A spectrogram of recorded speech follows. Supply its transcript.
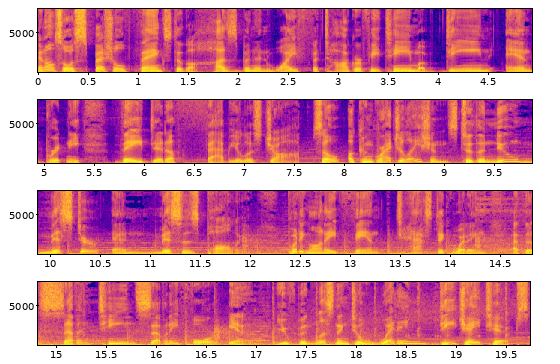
And also a special thanks to the husband and wife photography team of Dean and Brittany. They did a fabulous job. So, a congratulations to the new Mr. and Mrs. Pauley, putting on a fantastic wedding at the 1774 Inn. You've been listening to Wedding DJ Tips,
